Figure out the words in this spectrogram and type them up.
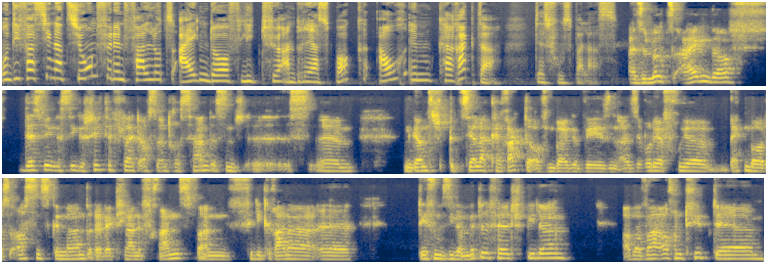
Und die Faszination für den Fall Lutz Eigendorf liegt für Andreas Bock auch im Charakter des Fußballers. Also Lutz Eigendorf, deswegen ist die Geschichte vielleicht auch so interessant, ist ein, ist, ähm, ein ganz spezieller Charakter offenbar gewesen. Also er wurde ja früher Beckenbauer des Ostens genannt oder der kleine Franz, war ein filigraner äh, defensiver Mittelfeldspieler, aber war auch ein Typ, der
